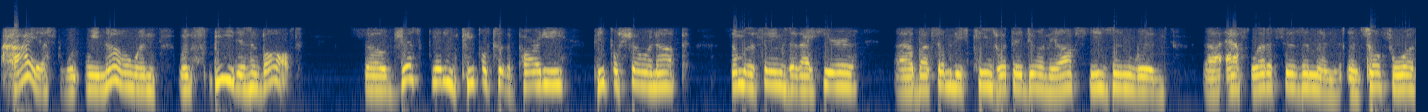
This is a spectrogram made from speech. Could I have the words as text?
highest. We know when when speed is involved. So just getting people to the party, people showing up. Some of the things that I hear uh, about some of these teams, what they do in the off season with uh, athleticism and, and so forth.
